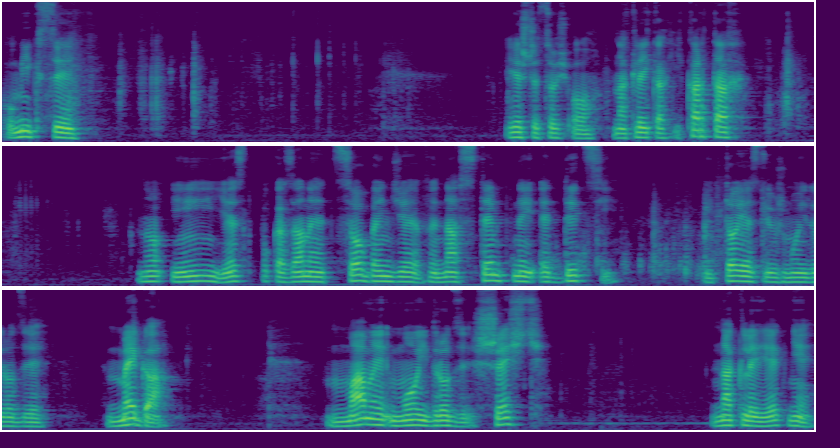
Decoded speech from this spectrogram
komiksy. Jeszcze coś o naklejkach i kartach. No i jest pokazane, co będzie w następnej edycji. I to jest już, moi drodzy, mega. Mamy, moi drodzy, 6 naklejek, nie,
